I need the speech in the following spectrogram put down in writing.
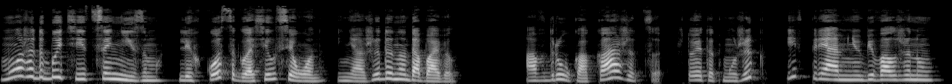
«Может быть и цинизм», — легко согласился он и неожиданно добавил. «А вдруг окажется, что этот мужик и впрямь не убивал жену?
